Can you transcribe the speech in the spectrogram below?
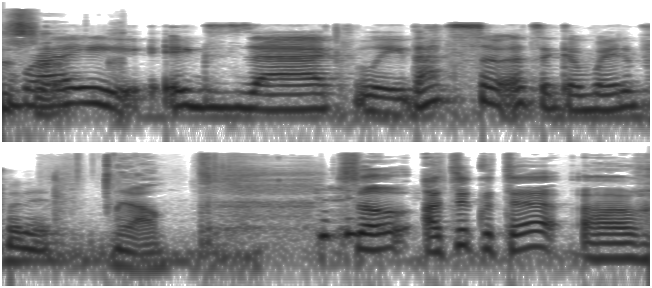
So, right. Exactly. That's so. That's a good way to put it. Yeah. So I think with that, uh,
